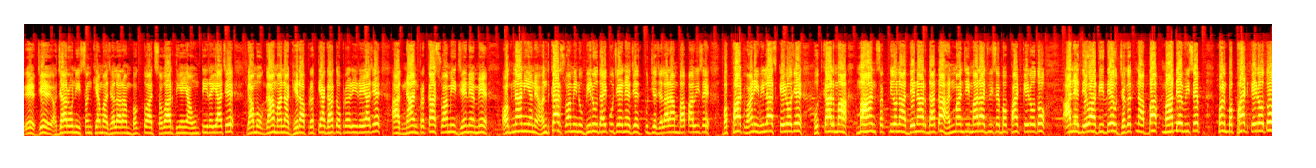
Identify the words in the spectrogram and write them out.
એ જે હજારોની સંખ્યામાં જલારામ ભક્તો આજ સવારથી અહીંયા ઉમટી રહ્યા છે, ગામો ગામ આના ઘેરા પ્રત્યાઘાતો પ્રળી રહ્યા છે. આ જ્ઞાન પ્રકાશ સ્વામી જેને મેં અજ્ઞાની અને અંધકાર સ્વામીનું બિરુદ આપ્યું છે, એને જે પૂજ્ય જલારામ બાપા વિશે બફાટ વાણી વિલાસ કર્યો છે, ભૂતકાળમાં મહાન શક્તિઓના દેનાર દાતા હનુમાનજી મહારાજ વિશે બફાટ કર્યો હતો. આને દેવાધિદેવ દેવ જગતના બાપ મહાદેવ વિશે પણ બફાટ કર્યો હતો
